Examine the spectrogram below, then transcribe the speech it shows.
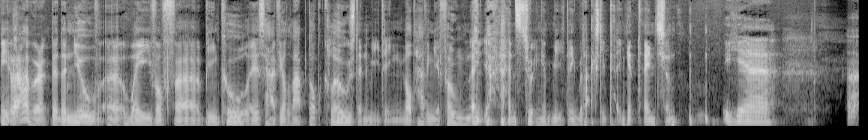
I mean, where I work, the, the new uh, wave of uh, being cool is have your laptop closed in a meeting, not having your phone in your hands during a meeting, but actually paying attention. yeah, uh,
